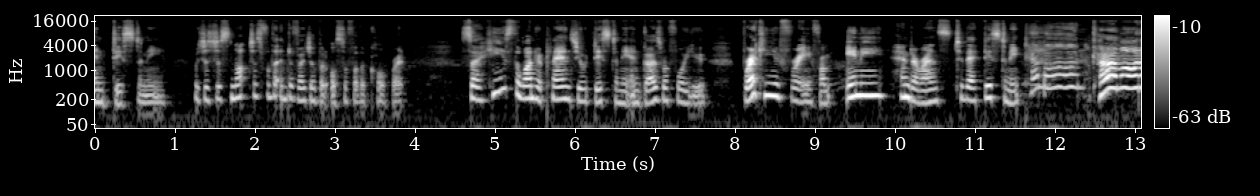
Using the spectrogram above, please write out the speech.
and destiny, which is just not just for the individual but also for the corporate. So he's the one who plans your destiny and goes before you, breaking you free from any hindrance to that destiny. come on Come on.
